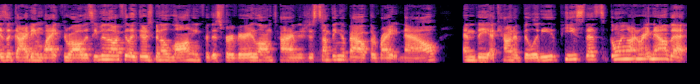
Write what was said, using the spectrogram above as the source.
is a guiding light through all this. Even though I feel like there's been a longing for this for a very long time, there's just something about the right now and the accountability piece that's going on right now that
